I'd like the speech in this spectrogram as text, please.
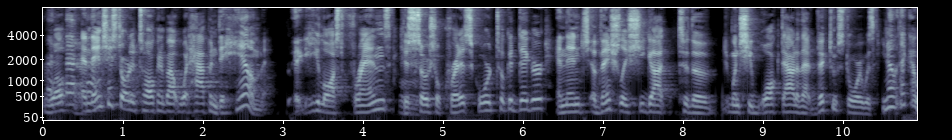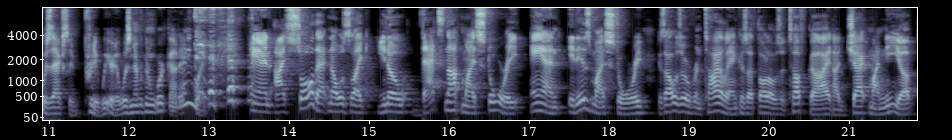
well, and then she started talking about what happened to him he lost friends. His mm. social credit score took a digger. And then eventually she got to the, when she walked out of that victim story was, you know, that guy was actually pretty weird. It was never going to work out anyway. and I saw that and I was like, you know, that's not my story. And it is my story because I was over in Thailand because I thought I was a tough guy and I jacked my knee up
